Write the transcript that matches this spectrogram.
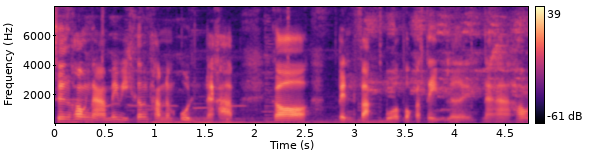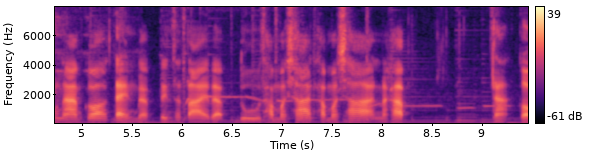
ซึ่งห้องน้ำไม่มีเครื่องทำน้ำอุ่นนะครับ ก็เป็นฝักบัวปกติเลยนะฮะห้องน้ำก็แต่งแบบเป็นสไตล์แบบดูธรรมชาติธรรมชาตินะครับนะก็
